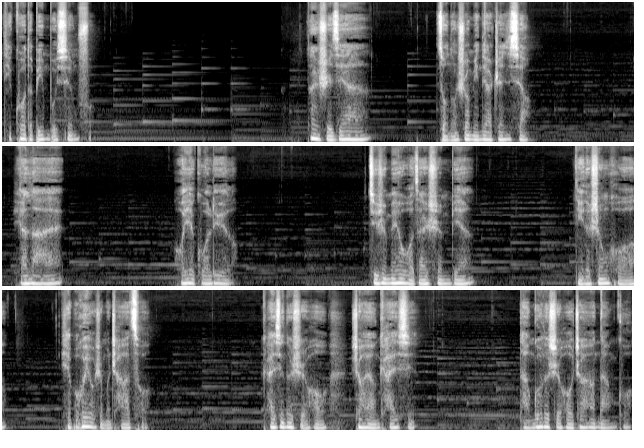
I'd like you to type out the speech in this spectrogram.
你过得并不幸福。但时间总能说明点真相，原来。我也过滤了，即使没有我在身边，你的生活也不会有什么差错。开心的时候照样开心，难过的时候照样难过。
